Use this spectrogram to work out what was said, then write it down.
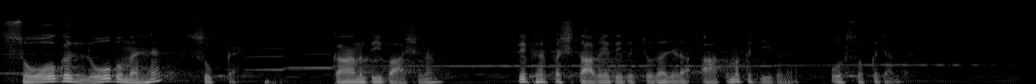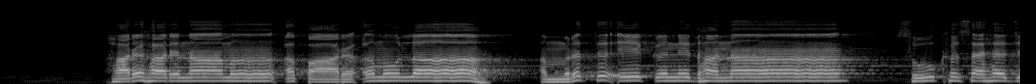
ਸੋਗ, ਲੋਭ, ਮਹਿ ਸੁੱਕ ਹੈ। ਕਾਮ ਦੀ ਬਾਸ਼ਨਾ ਤੇ ਫਿਰ ਪਛਤਾਵੇ ਦੇ ਵਿੱਚ ਉਹਦਾ ਜਿਹੜਾ ਆਤਮਿਕ ਜੀਵਨ ਹੈ, ਉਹ ਸੁੱਕ ਜਾਂਦਾ ਹੈ। ਹਰ ਹਰ ਨਾਮ ਅਪਾਰ ਅਮੋਲਾ ਅੰਮ੍ਰਿਤ ਏਕ ਨਿਧਾਨਾ, ਸੁਖ ਸਹਿਜ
